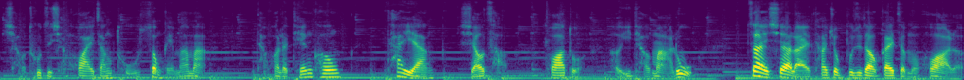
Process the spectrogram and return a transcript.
小兔子想画一张图送给妈妈，它画了天空、太阳、小草、花朵和一条马路。再下来，它就不知道该怎么画了。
